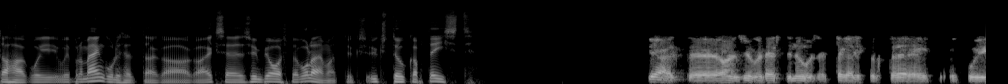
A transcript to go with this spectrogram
taha kui võib-olla mänguliselt, aga, aga eks see sümbioos peab olema, et üks, üks tõukab teist. jaa, et äh, olen sinuga täiesti nõus, et tegelikult äh, kui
